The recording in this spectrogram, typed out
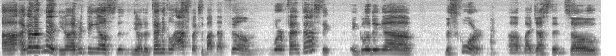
Uh, I gotta admit, you know everything else, you know the technical aspects about that film were fantastic, including uh, the score uh, by Justin. So,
